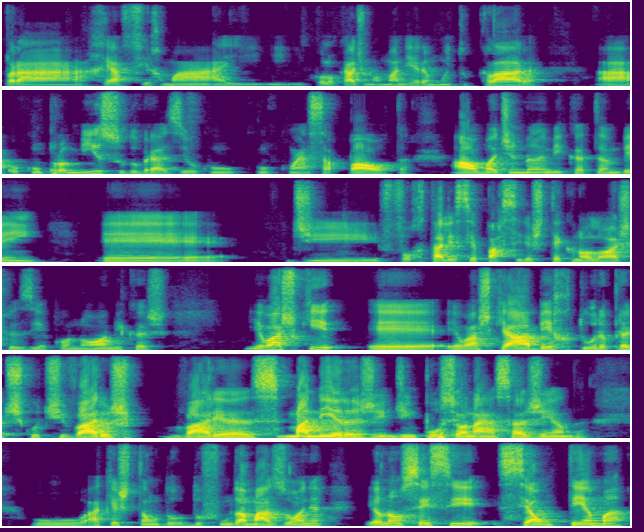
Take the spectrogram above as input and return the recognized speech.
para reafirmar e, e, colocar de uma maneira muito clara a, o compromisso do Brasil com, com, com, essa pauta. Há uma dinâmica também é, de fortalecer parcerias tecnológicas e econômicas. E eu acho que é, eu acho que há abertura para discutir vários, várias maneiras de, de impulsionar essa agenda. O, a questão do, do, Fundo Amazônia, eu não sei se, se é um tema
